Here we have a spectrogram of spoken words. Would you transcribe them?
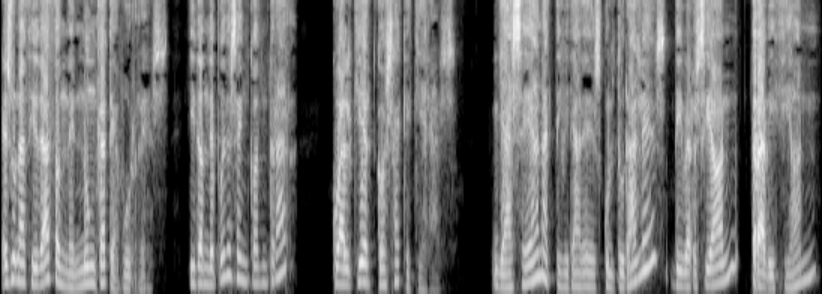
Es una ciudad donde nunca te aburres y donde puedes encontrar cualquier cosa que quieras. Ya sean actividades culturales, diversión, tradición,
